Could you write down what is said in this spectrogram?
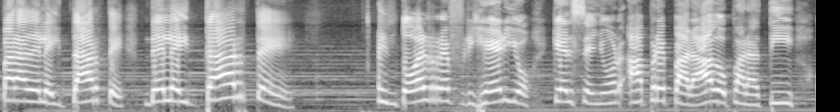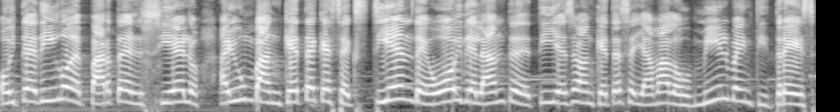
para deleitarte, deleitarte en todo el refrigerio que el Señor ha preparado para ti. Hoy te digo de parte del cielo, hay un banquete que se extiende hoy delante de ti y ese banquete se llama 2023,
